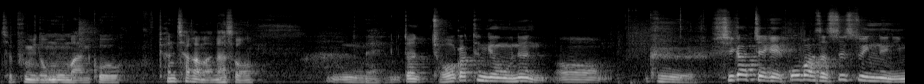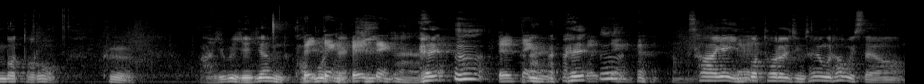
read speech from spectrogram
제품이 너무 많고 편차가 많아서 음, 네. 일단 저 같은 경우는 어 그 시가잭에 꼽아서 쓸 수 있는 인버터로 그 아 이거 얘기하면 광고인데 벨땡, 벨땡, 벨응 벨땡, 벨응 벨땡. 사의 인버터를 지금 사용을 하고 있어요.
